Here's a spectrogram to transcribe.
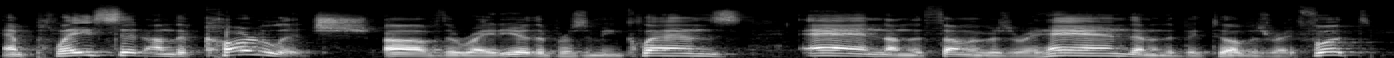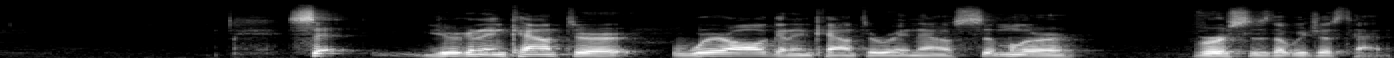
And place it on the cartilage of the right ear, the person being cleansed, and on the thumb of his right hand, and on the big toe of his right foot. So you're going to encounter, we're all going to encounter right now similar verses that we just had.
